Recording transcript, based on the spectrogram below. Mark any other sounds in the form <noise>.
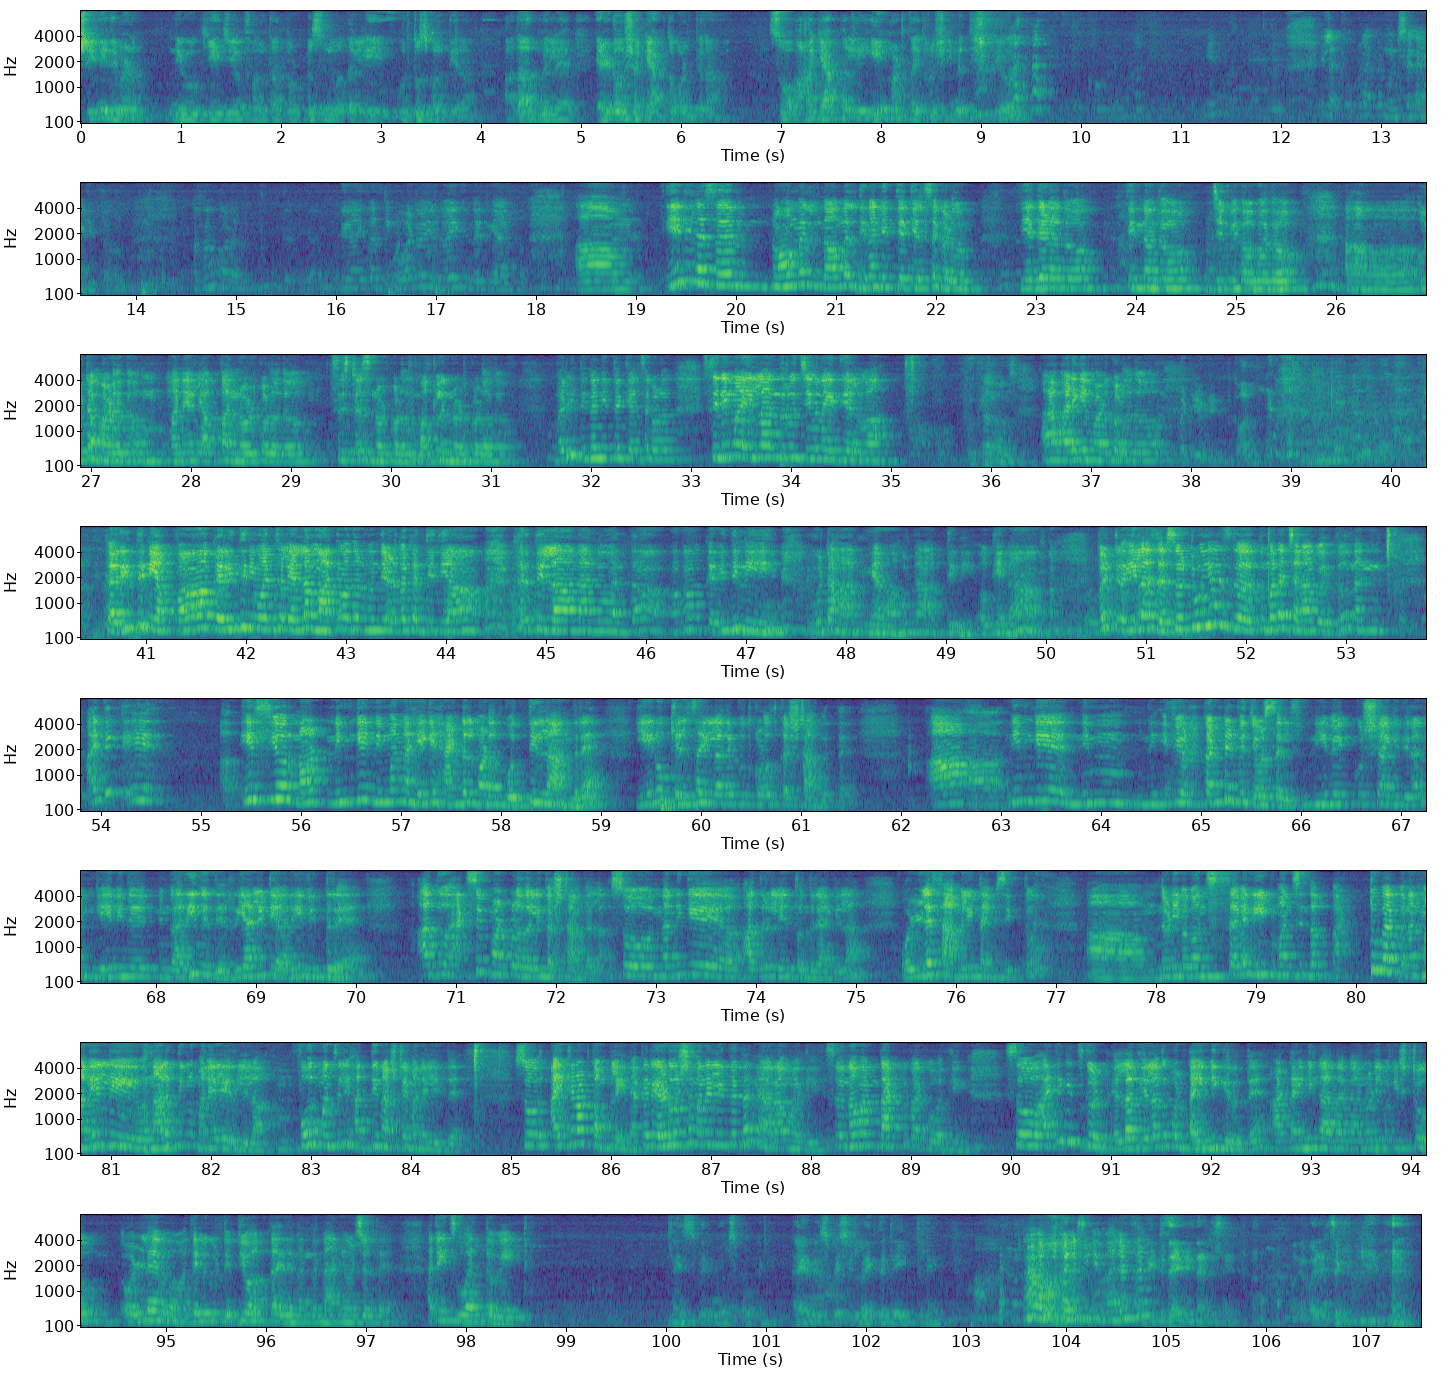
Srinidhi madam ನೀವು K G F ಅಂತ ದೊಡ್ಡ ಸಿನಿಮಾದಲ್ಲಿ ಗುರುತಿಸ್ಕೊಂತೀರಾ? ಅದಾದ್ಮೇಲೆ ಎರಡು ವರ್ಷ ಗ್ಯಾಪ್ ತಗೊಳ್ತೀರಾ? ಸೊ ಆ ಗ್ಯಾಪಲ್ಲಿ ಏನು ಮಾಡ್ತಾ ಇದ್ರು ಶ್ರೀನಿಧಿ ಶೆಟ್ಟಿ ಅವರು? ಇಲ್ಲ ಆಗಿತ್ತು? Um, ಏನಿಲ್ಲ ಸರ್ ನಾರ್ಮಲ್ ನಾರ್ಮಲ್ ದಿನನಿತ್ಯ ಕೆಲಸಗಳು. ಎದ್ದೇಳೋದು ತಿನ್ನೋದು ಜಿಮ್ಮಿಗೆ ಹೋಗೋದು ಊಟ ಮಾಡೋದು ಮನೆಯಲ್ಲಿ ಅಪ್ಪನ ನೋಡ್ಕೊಳ್ಳೋದು ಸಿಸ್ಟರ್ಸ್ ನೋಡ್ಕೊಳ್ಳೋದು ಮಕ್ಕಳನ್ನ ನೋಡ್ಕೊಳ್ಳೋದು. ಬರೀ ದಿನನಿತ್ಯ ಕೆಲಸಗಳು. ಸಿನಿಮಾ ಇಲ್ಲ ಅಂದ್ರೂ ಜೀವನ ಇದೆಯಲ್ವಾ? ಅಡಿಗೆ ಮಾಡ್ಕೊಳ್ಳೋದು. ಕರಿತೀನಿ ಅಪ್ಪ ಕರಿತೀನಿ ಒಂದ್ಸಲ. ಎಲ್ಲ ಮಾಧ್ಯಮದವ್ರ ಮುಂದೆ ಹೇಳ್ಬೇಕಂತಿದ್ಯಾ? ಕರ್ತಿಲ್ಲ ನಾನು ಅಂತ. ಕರಿತೀನಿ. ಊಟ ಹಾಕ್ ಊಟ ಹಾಕ್ತೀನಿ. ಓಕೆನಾ ಬಟ್ ಇಲ್ಲ ಸರ್ ಸೊ ಟೂ ಇಯರ್ಸ್ ತುಂಬಾನೇ ಚೆನ್ನಾಗೋಯ್ತು. ನನ್ I think if you are not ನಿಮ್ಗೆ ನಿಮ್ಮನ್ನ ಹೇಗೆ ಹ್ಯಾಂಡಲ್ ಮಾಡೋದು ಗೊತ್ತಿಲ್ಲ ಅಂದ್ರೆ ಏನು ಕೆಲಸ ಇಲ್ಲದೆ ಕೂತ್ಕೊಳ್ಳೋದು ಕಷ್ಟ ಆಗುತ್ತೆ. ಆ ನಿಮ್ಗೆ ನಿಮ್ if you are content with yourself ನೀವೇ ಖುಷಿಯಾಗಿದ್ದೀರಾ, ನಿಮ್ಗೆ ಏನಿದೆ, ನಿಮ್ಗೆ ಅರಿವಿದೆ ರಿಯಾಲಿಟಿ ಅರಿವಿದ್ರೆ ಅದು ಆಕ್ಸೆಪ್ಟ್ ಮಾಡ್ಕೊಳ್ಳೋದಲ್ಲಿ ಕಷ್ಟ ಆಗಲ್ಲ. ಸೊ ನನಗೆ ಅದರಲ್ಲಿ ಏನು ತೊಂದರೆ ಆಗಿಲ್ಲ. ಒಳ್ಳೆ ಫ್ಯಾಮಿಲಿ ಟೈಮ್ ಸಿಕ್ತು. ನೋಡಿ, ಇವಾಗ ಒಂದು ಸೆವೆನ್ ಏಯ್ಟ್ ಮಂತ್ಸಿಂದ ಬ್ಯಾಕ್ ಬ್ಯಾಕ್ ನನ್ನ ಮನೆಯಲ್ಲಿ ನಾಲ್ಕು ತಿಂಗಳು ಮನೆಯಲ್ಲೇ ಇರಲಿಲ್ಲ. ಫೋರ್ ಮಂತ್ಸಲ್ಲಿ ಹತ್ತು ದಿನ ಅಷ್ಟೇ ಮನೇಲಿದ್ದೆ ಸೊ ಐ ಕೆನಾಟ್ ಕಂಪ್ಲೇನ್ ಯಾಕಂದ್ರೆ ಎರಡು ವರ್ಷ ಮನೇಲಿ ಇದ್ದೆ ತಾನೆ ಆರಾಮಾಗಿ. ಸೊ ನಾವು I'm back to back working so I think it's good ಎಲ್ಲ ಎಲ್ಲದಕ್ಕೂ ಒಂದು ಟೈಮಿಂಗ್ ಇರುತ್ತೆ. ಆ ಟೈಮಿಂಗ್ ಆದಾಗ ನೋಡಿ ಇವಾಗ ಇಷ್ಟು ಒಳ್ಳೆ ತೆಲುಗು ಡೆಬ್ಯೂ ಆಗ್ತಾ ಇದೆ ನಂದು ನಾನು ಇವ್ರ ಜೊತೆ. I think it's worth the wait Nice, very well spoken. I especially like that eighth line. ಬರುತ್ತೆ It is, I didn't understand. Okay, but it's okay. <laughs>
